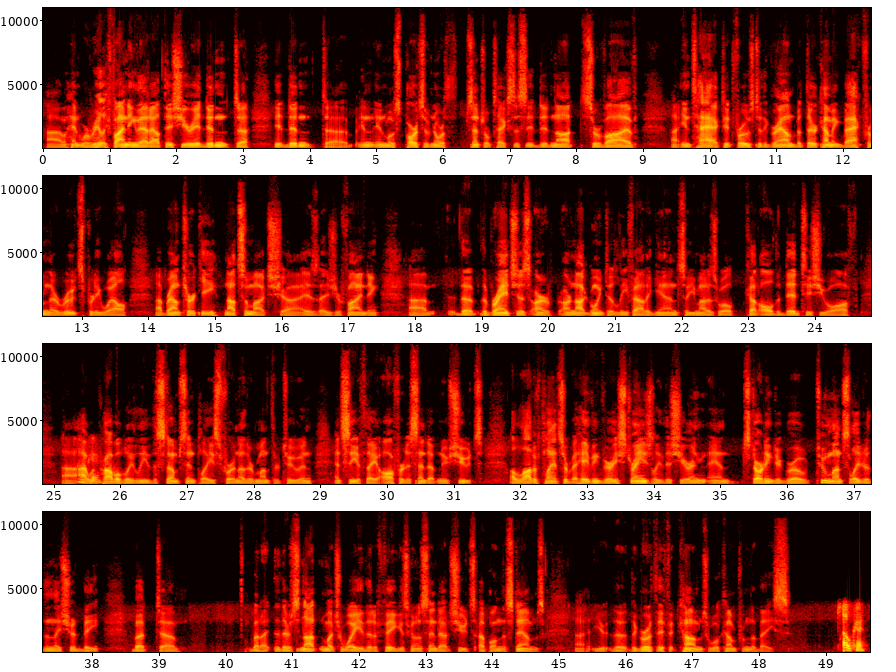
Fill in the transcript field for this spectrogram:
uh, and we're really finding that out this year. It didn't uh, it didn't uh, in in most parts of north central Texas. It did not survive uh, intact. It froze to the ground, but they're coming back from their roots pretty well. Uh, brown turkey, not so much as as you're finding. Um, the the branches are are not going to leaf out again, so you might as well cut all the dead tissue off. Uh, okay. I would probably leave the stumps in place for another month or two and, and see if they offer to send up new shoots. A lot of plants are behaving very strangely this year and, and starting to grow two months later than they should be. But uh, but I, there's not much way that a fig is going to send out shoots up on the stems uh, you, the the growth, if it comes, will come from the base. Okay.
